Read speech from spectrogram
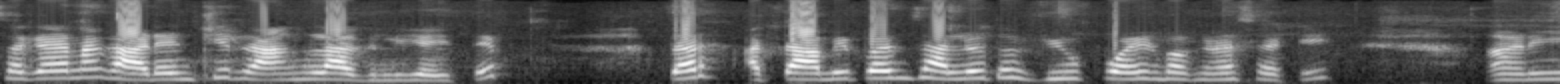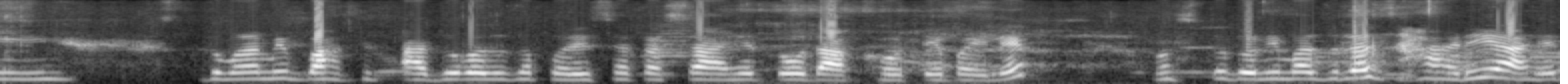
सगळ्यांना गाड्यांची रांग लागली आहे इथे. तर आता आम्ही पण झालो तो व्ह्यू पॉईंट बघण्यासाठी. आणि तुम्हाला मी बाकी आजूबाजूचा परिसर कसा आहे तो दाखवते पहिले. मस्त दोन्ही बाजूला झाडी आहेत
